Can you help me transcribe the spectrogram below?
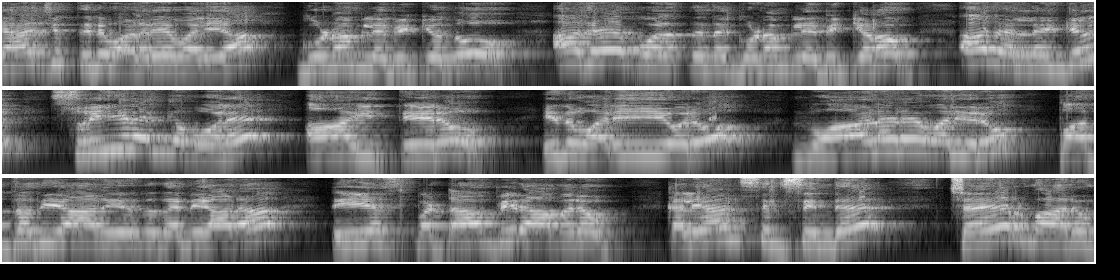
രാജ്യത്തിന് വളരെ വലിയ ഗുണം ലഭിക്കുന്നു. അതേപോലെ തന്നെ ഗുണം ലഭിക്കണം. അതല്ലെങ്കിൽ ശ്രീലങ്ക പോലെ ആയിത്തീരും. ഇത് വലിയൊരു വളരെ വലിയൊരു പദ്ധതിയാണ് എന്ന് തന്നെയാണ് ടി എസ് പട്ടാഭിരാമനും കല്യാൺ സിൽസിന്റെ ചെയർമാനും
